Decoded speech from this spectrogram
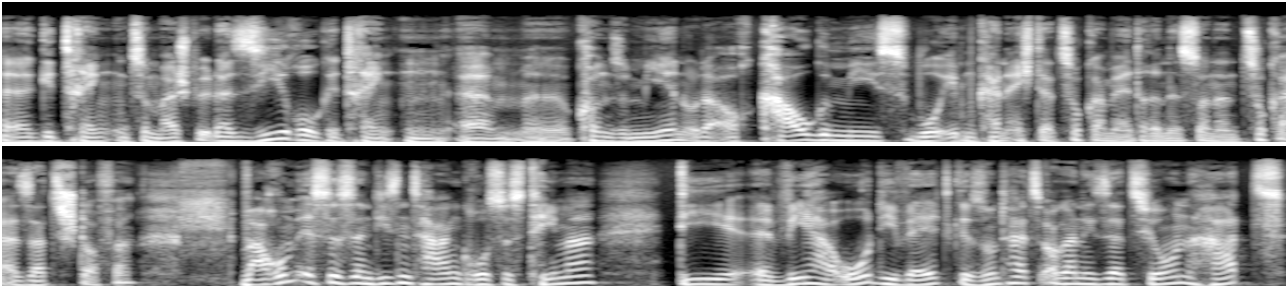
Leitgetränken zum Beispiel oder Zero-Getränken ähm, äh, konsumieren oder auch Kaugummis, wo eben kein echter Zucker mehr drin ist, sondern Zuckerersatzstoffe. Warum ist es in diesen Tagen großes Thema? Die äh, WHO, die Weltgesundheitsorganisation, hat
